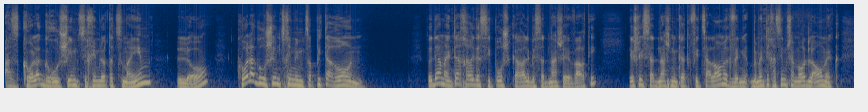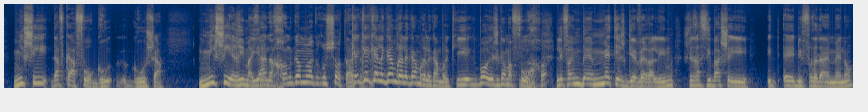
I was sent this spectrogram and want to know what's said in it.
אז כל הגרושים צריכים להיות עצמאים? לא. כל הגרושים צריכים למצוא פתרון. אתה יודע מה, אני אתן לך רגע סיפור שקרה לי בסדנה שהעברתי. יש לי סדנה שנקראת קפיצה לעומק, ובאמת נכנסים שם מאוד לעומק. מישהי, דווקא הפוך, גר, גרושה. מישהי הרימה יד. זה נכון גם לגרושות, כן, אגב. כן, כן, לגמרי, לגמרי, לגמרי, כי בוא, יש גם הפוך. נכון. לפעמים באמת יש גבר אלים, שזו הסיבה שהיא אה, נפרדה ממנו,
